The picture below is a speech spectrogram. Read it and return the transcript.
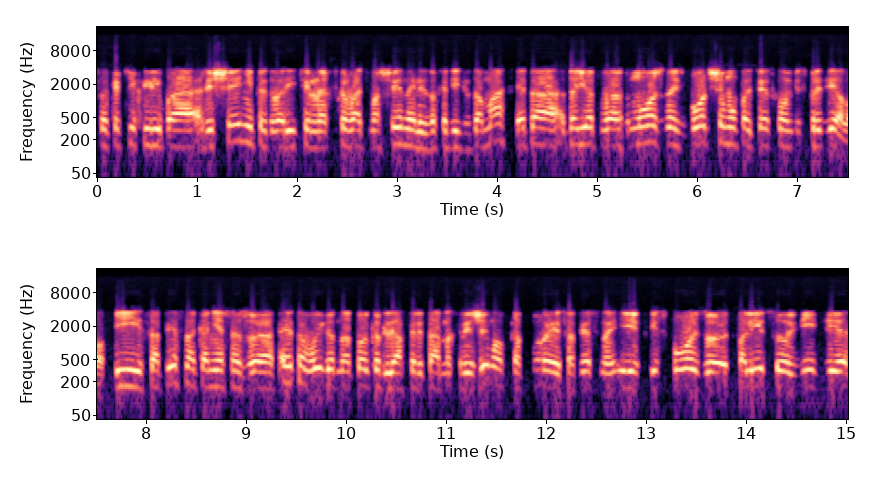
каких-либо решений предварительных скрывать машины или заходить в дома, это дает возможность большему полицейскому беспределу. И, соответственно, конечно же, это выгодно только для авторитарных режимов, которые, соответственно, и используют полицию в виде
